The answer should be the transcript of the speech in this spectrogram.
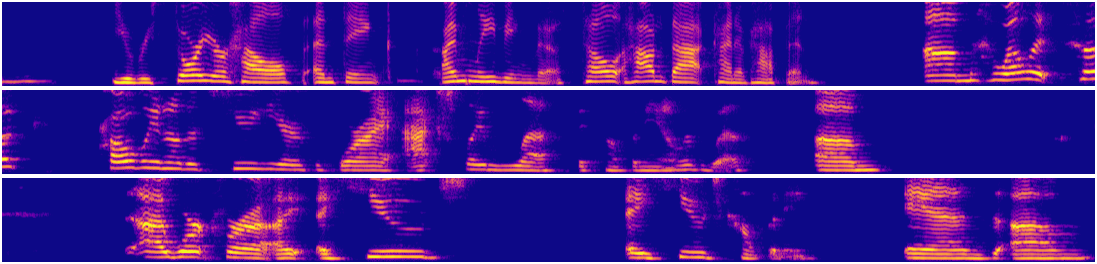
mm-hmm. you restore your health and think I'm leaving this. Tell how did that kind of happen? Um, well, it took probably another two years before I actually left the company I was with. Um, I worked for a, a huge, a huge company, and um,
